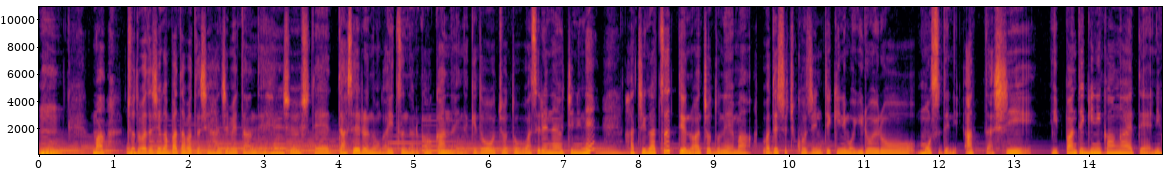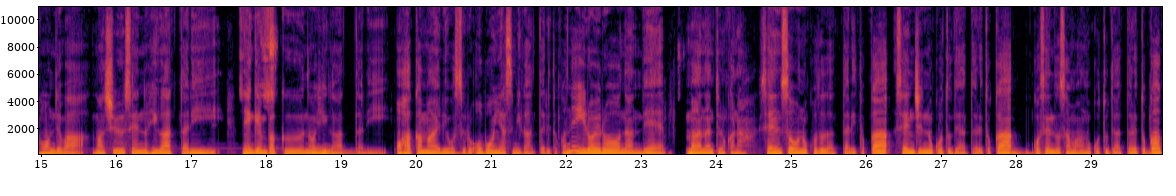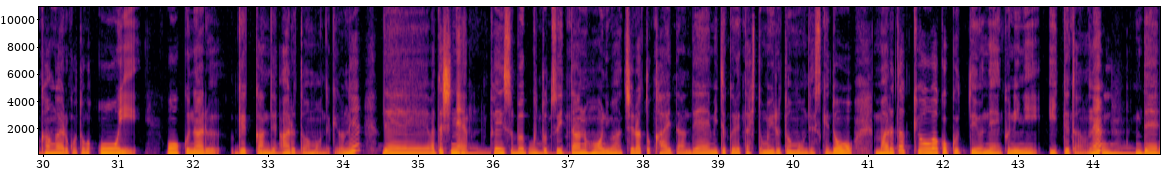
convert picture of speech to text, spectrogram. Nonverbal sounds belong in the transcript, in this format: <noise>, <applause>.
うん、まあちょっと私がバタバタし始めたんで編集して出せるのがいつになるか分かんないんだけどちょっと忘れないうちにね8月っていうのはちょっとねまあ私たち個人的にもいろいろもうすでにあったし一般的に考えて日本ではまあ終戦の日があったりね、原爆の日があったり、お墓参りをするお盆休みがあったりとかねいろいろなんでまあなんていうのかな。戦争のことだったりとか先人のことであったりとか、ご先祖様のことであったりとか考えることが多い多くなる月間であるとは思うんだけどね。で私ね、うん。Facebook と Twitter の方にはちらっと書いたんで見てくれた人もいると思うんですけどマルタ共和国っていうね国に行ってたのね。で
